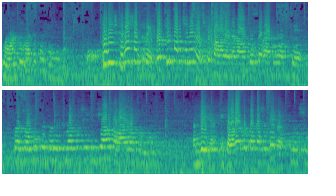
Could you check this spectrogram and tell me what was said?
me l'han trobat a casa meva. Tu dius que no saps res, però qui pot saber doncs què fa l'Helena en el teu terrat no has fet? Doncs algú que podia trobar potser un jo que va a la policia. Amb ella, i te la va portar a casa teva. No sé,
